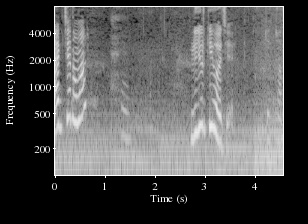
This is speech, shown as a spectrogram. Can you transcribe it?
লাগছে তোমার? রিজুর কি হয়েছে? ঠিকঠাক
